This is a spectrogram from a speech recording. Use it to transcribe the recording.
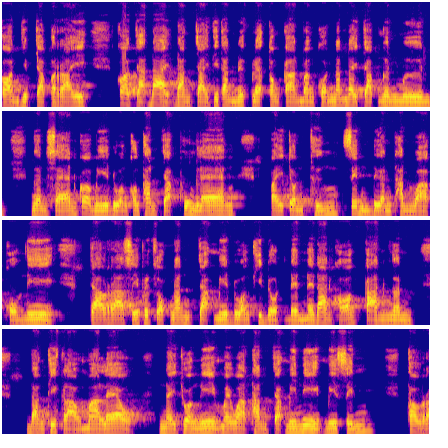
ก้อนหยิบจับอะไร ก็จะได้ดังใจที่ท่านนึกและต้องการบางคนนั้นได้จับเงินหมื่น เงินแสนก็มีดวงของท่านจะพุ่งแรง ไปจนถึงสิ้นเดือนธันวาคมนี้ชาวราศีพฤษภนั้นจะมีดวงที่โดดเด่นในด้านของการเงิน ดังที่กล่าวมาแล้ว ในช่วงนี้ไม่ว่าท่านจะมีหนี้มีสินเท่าไร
